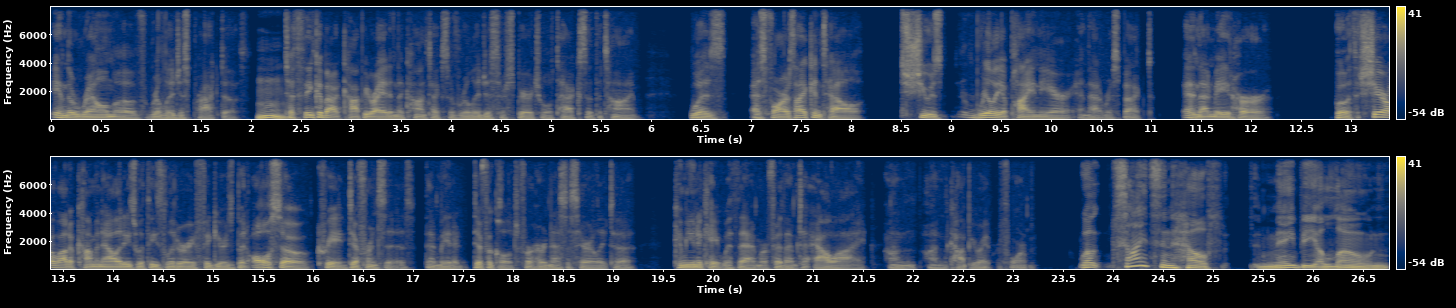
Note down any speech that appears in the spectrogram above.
in the realm of religious practice. Mm. To think about copyright in the context of religious or spiritual texts at the time was, as far as I can tell, she was really a pioneer in that respect. And that made her both share a lot of commonalities with these literary figures, but also create differences that made it difficult for her necessarily to communicate with them or for them to ally on, on copyright reform. Well, science and health may be alone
